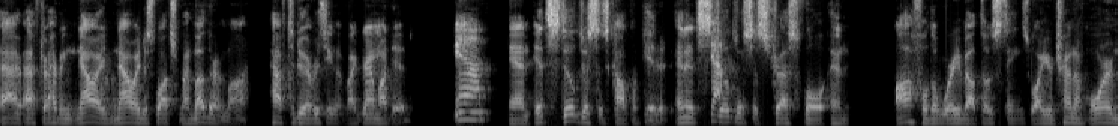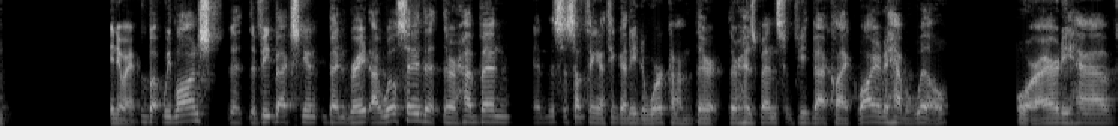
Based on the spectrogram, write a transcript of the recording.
after having now, I now I just watched my mother-in-law have to do everything that my grandma did. Yeah, and it's still just as complicated, and it's yeah. still just as stressful and awful to worry about those things while you're trying to mourn. Anyway, but we launched. The, the feedback's been great. I will say that there have been and this is something I think I need to work on. There, there has been some feedback like, well, I already have a will, or I already have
